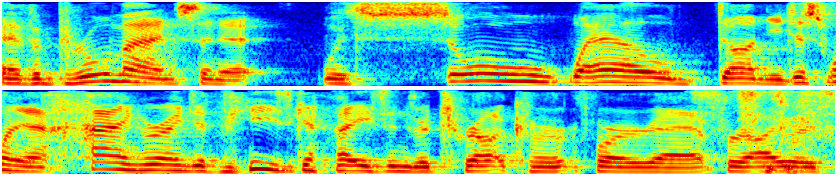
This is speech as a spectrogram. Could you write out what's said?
uh, the bromance in it was so well done. You just wanted to hang around with these guys in the truck for for uh, for hours.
